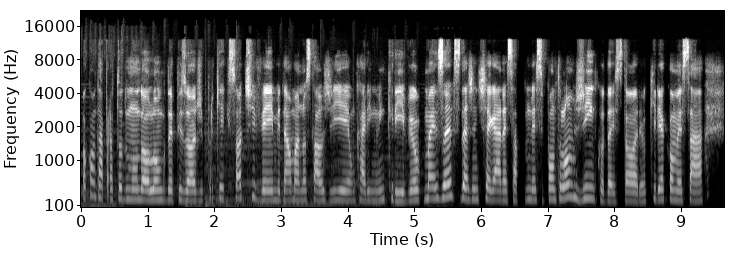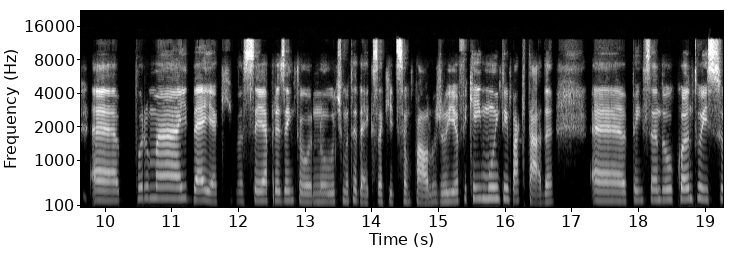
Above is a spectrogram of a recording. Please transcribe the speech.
Vou contar para todo mundo ao longo do episódio porque só te ver me dá uma nostalgia e um carinho incrível. Mas antes da gente chegar nessa, nesse ponto longínquo da história, eu queria começar é, por uma ideia que você apresentou no último TEDx aqui de São Paulo, Ju, e eu fiquei muito impactada, é, pensando o quanto isso,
